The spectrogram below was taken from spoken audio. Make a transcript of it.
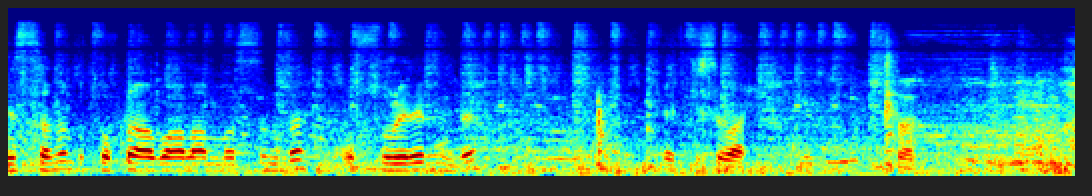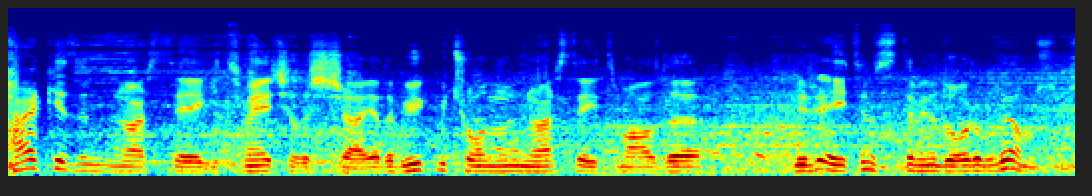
insanın bu toprağa bağlanmasında o surelerin de etkisi var. Herkesin üniversiteye gitmeye çalışacağı ya da büyük bir çoğunluğun üniversite eğitimi aldığı bir eğitim sistemini doğru buluyor musunuz?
